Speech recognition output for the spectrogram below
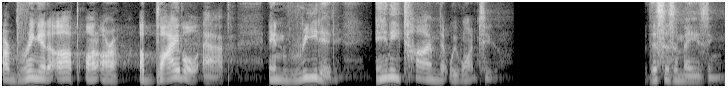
or bring it up on our a Bible app and read it anytime that we want to. This is amazing.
